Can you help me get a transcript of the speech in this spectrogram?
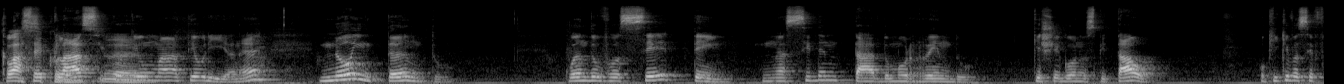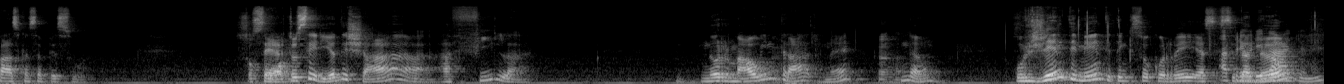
Clássico, Isso é clássico né? de uma teoria, né? No entanto, quando você tem um acidentado morrendo que chegou no hospital, o que, que você faz com essa pessoa? Socorro. Certo seria deixar a fila normal entrar, né? Aham. Não. Urgentemente tem que socorrer esse A cidadão né?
